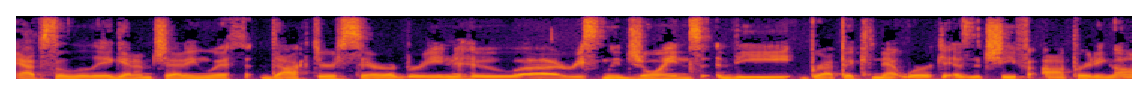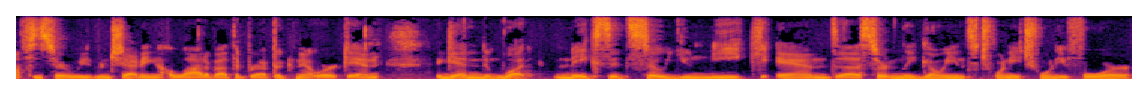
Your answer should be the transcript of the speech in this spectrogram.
Absolutely. Again, I'm chatting with Dr. Sarah Breen, who uh, recently joined the BREPIC network as the chief operating officer. We've been chatting a lot about the BREPIC network and, again, what makes it so unique. And uh, certainly going into 2024,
